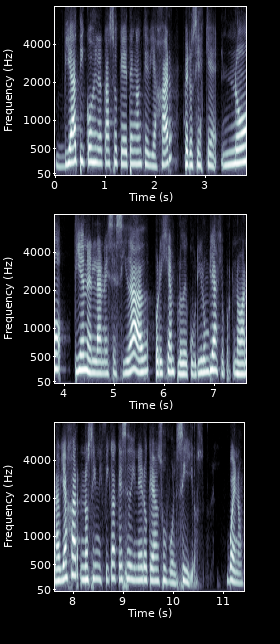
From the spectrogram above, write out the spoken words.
viáticos en el caso que tengan que viajar, pero si es que no tienen la necesidad, por ejemplo, de cubrir un viaje porque no van a viajar, no significa que ese dinero quede en sus bolsillos. Bueno,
